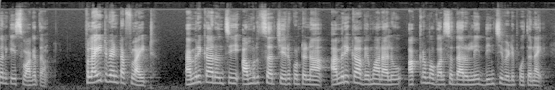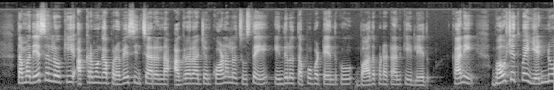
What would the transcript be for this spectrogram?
ప్రతిధ్వనికి స్వాగతం. ఫ్లైట్ వెంట ఫ్లైట్. అమెరికా నుంచి అమృత్సర్ చేరుకుంటున్న అమెరికా విమానాలు అక్రమ వలసదారుల్ని దించి వెళ్ళిపోతున్నాయి. తమ దేశంలోకి అక్రమంగా ప్రవేశించారన్న అగ్రరాజ్యం కోణంలో చూస్తే ఇందులో తప్పుపట్టేందుకు బాధపడటానికి లేదు. కానీ భవిష్యత్తుపై ఎన్నో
